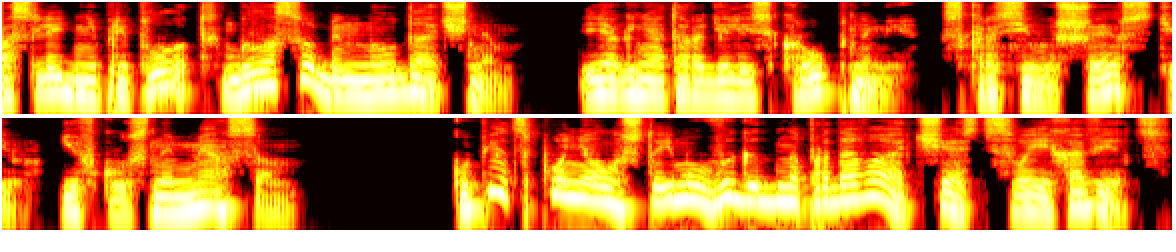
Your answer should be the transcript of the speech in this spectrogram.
Последний приплод был особенно удачным. Ягнята родились крупными, с красивой шерстью и вкусным мясом. Купец понял, что ему выгодно продавать часть своих овец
